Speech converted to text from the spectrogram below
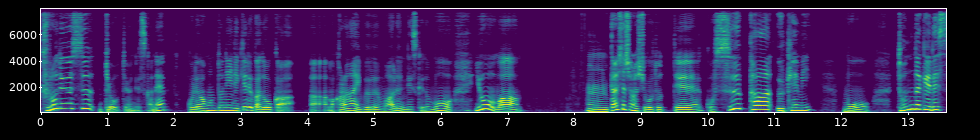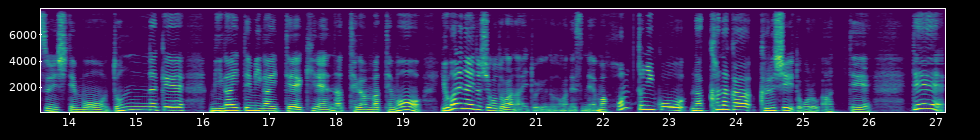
プロデュース業というんですかねこれは本当にできるかどうかわからない部分もあるんですけども要は、うん、私たちの仕事ってこうスーパー受け身？もうどんだけレッスンしてもどんだけ磨いて磨いて綺麗になって頑張っても呼ばれないと仕事がないというのがですねまあ本当にこうなかなか苦しいところがあってで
